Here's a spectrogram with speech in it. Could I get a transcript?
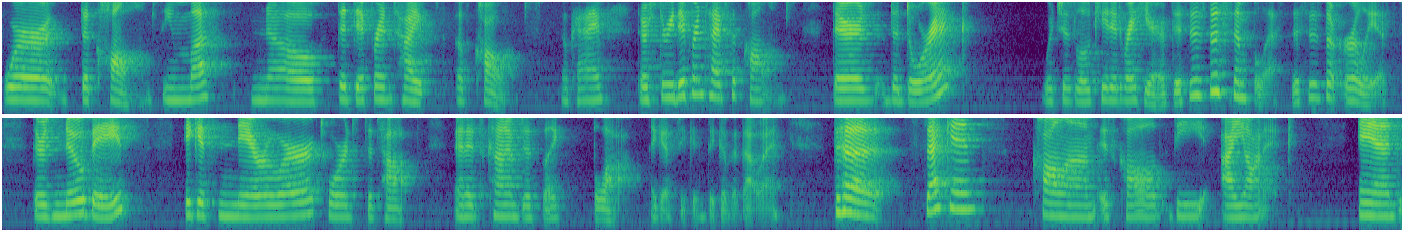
were the columns. You must know the different types of columns. Okay, there's three different types of columns there's the Doric, which is located right here. This is the simplest, this is the earliest. There's no base. It gets narrower towards the top, and it's kind of just like blah. I guess you can think of it that way. The second column is called the Ionic, and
